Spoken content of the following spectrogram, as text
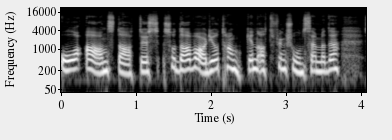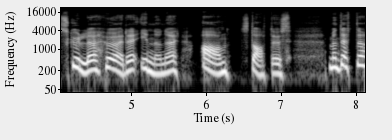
og annen status. Så da var det jo tanken at funksjonshemmede skulle høre innunder annen status. Men dette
